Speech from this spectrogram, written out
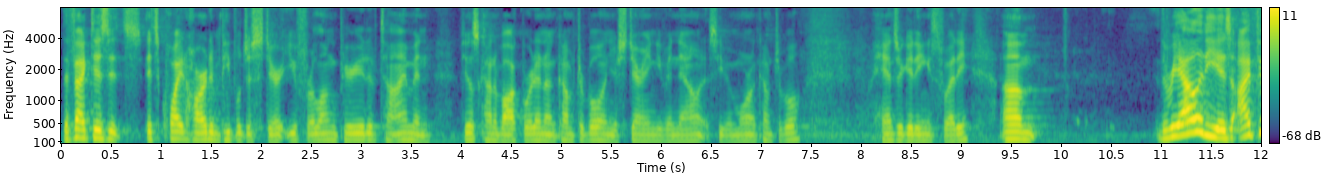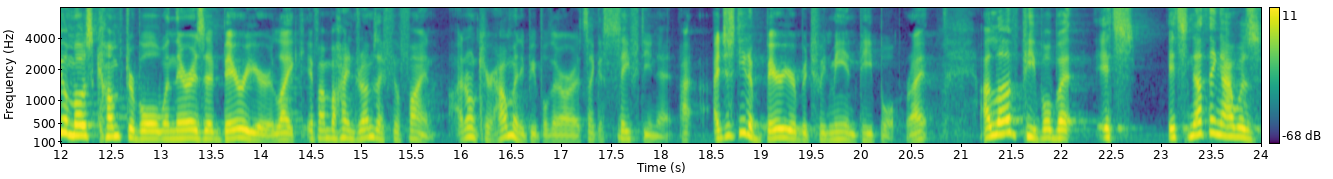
The fact is, it's, it's quite hard, and people just stare at you for a long period of time and feels kind of awkward and uncomfortable, and you're staring even now, and it's even more uncomfortable. Hands are getting sweaty. Um, the reality is, I feel most comfortable when there is a barrier. Like, if I'm behind drums, I feel fine. I don't care how many people there are, it's like a safety net. I, I just need a barrier between me and people, right? I love people, but it's, it's nothing I was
